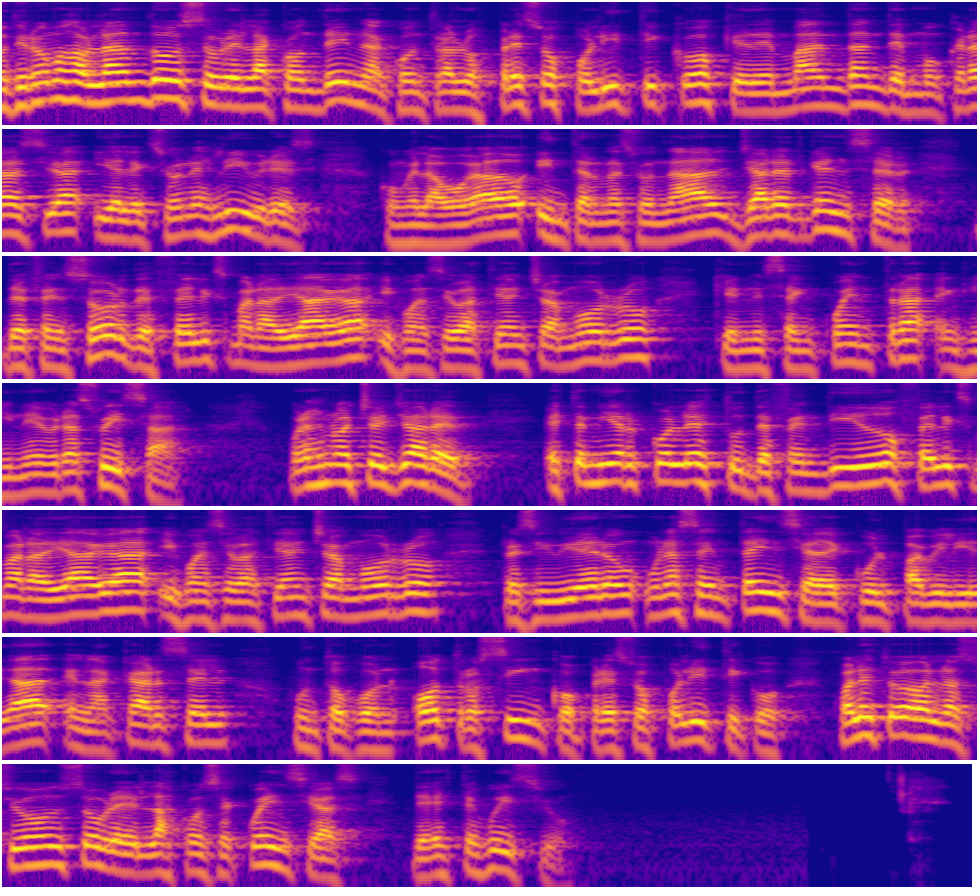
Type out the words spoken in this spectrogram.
Continuamos hablando sobre la condena contra los presos políticos que demandan democracia y elecciones libres con el abogado internacional Jared Genser, defensor de Félix Maradiaga y Juan Sebastián Chamorro, quien se encuentra en Ginebra, Suiza. Buenas noches, Jared. Este miércoles tus defendidos Félix Maradiaga y Juan Sebastián Chamorro recibieron una sentencia de culpabilidad en la cárcel junto con otros cinco presos políticos. ¿Cuál es tu evaluación sobre las consecuencias de este juicio?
